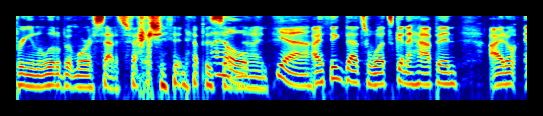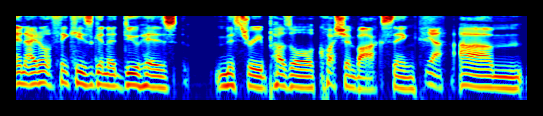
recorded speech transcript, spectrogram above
bringing a little bit more satisfaction in episode nine. Yeah. I think that's what's going to happen. I don't, and I don't think he's going to do his mystery puzzle question box thing. Yeah. Um,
